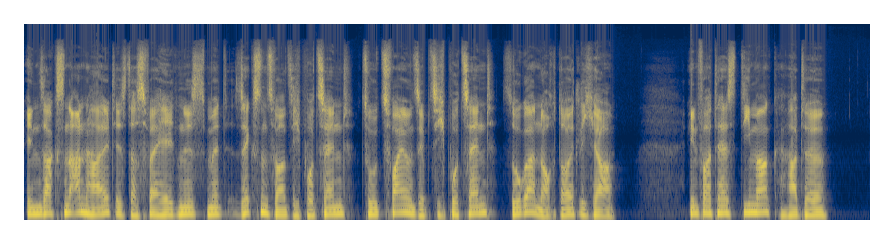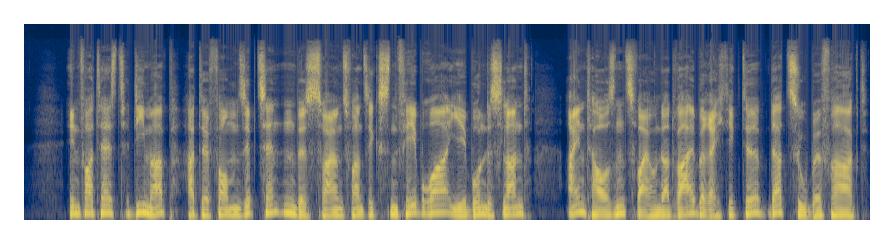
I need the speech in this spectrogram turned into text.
In Sachsen-Anhalt ist das Verhältnis mit 26 Prozent zu 72 Prozent sogar noch deutlicher. Infratest DIMAP hatte Infratest DIMAP hatte vom 17. bis 22. Februar je Bundesland 1200 Wahlberechtigte dazu befragt.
